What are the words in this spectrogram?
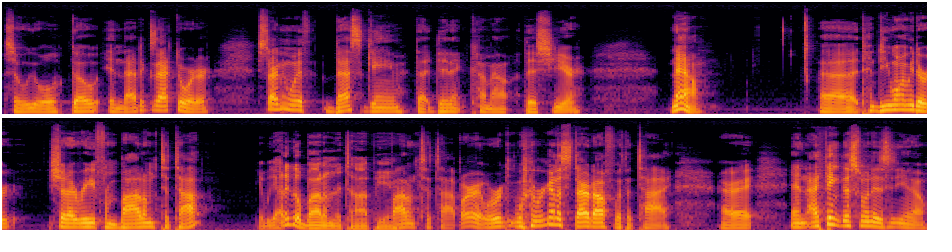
So we will go in that exact order, starting with best game that didn't come out this year. Now, uh, do you want me to? Should I read from bottom to top? Yeah, we gotta go bottom to top here. bottom to top. All right, we're we're gonna start off with a tie. All right, and I think this one is you know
